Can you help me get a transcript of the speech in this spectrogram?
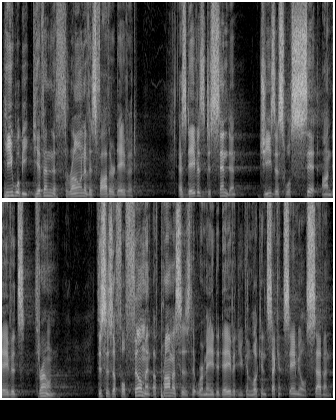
he will be given the throne of his father David. As David's descendant, Jesus will sit on David's throne. This is a fulfillment of promises that were made to David. You can look in 2 Samuel 7,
